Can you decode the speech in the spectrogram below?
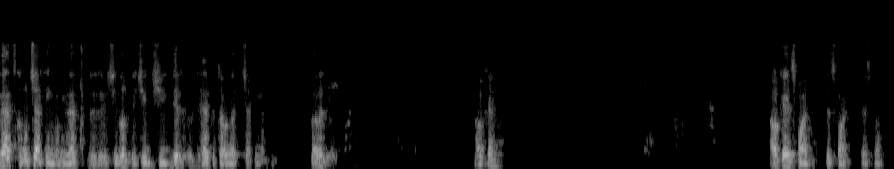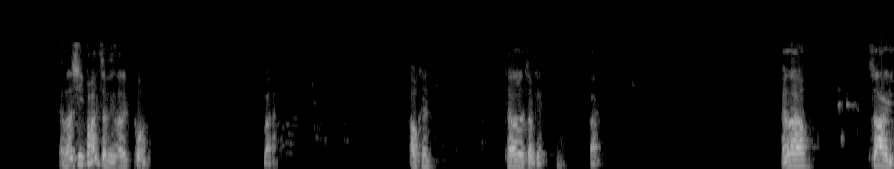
that's called checking. I mean, that's if she looked. at She she did head to toe. That's checking. But okay. Okay, it's fine. It's fine. It's fine. Unless she finds something, let it go. Bye. Okay. Tell her it's okay. Bye. Hello? Sorry,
